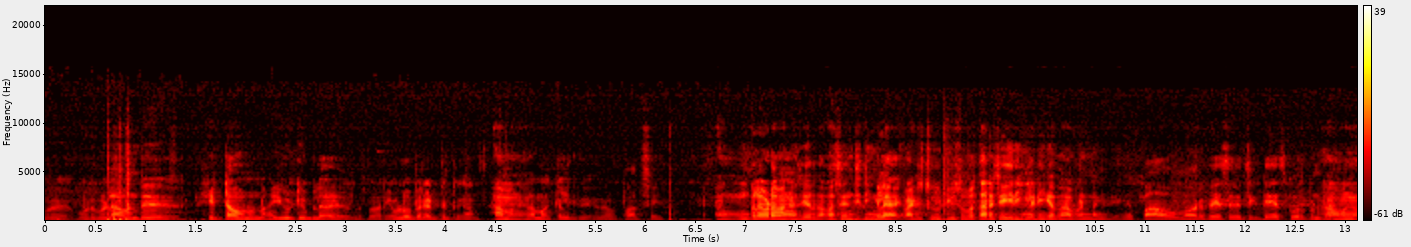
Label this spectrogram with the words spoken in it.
ஒரு- ஒரு விழா வந்து ஹிட் ஆகணும்னா யூடியூப்ல எவ்வளோ பேர் எடுத்துட்டு இருக்காங்க. ஆமாங்க. மக்களுக்கு பார்த்து செய் அஹ் உங்களை விட வாங்க செய்யுது அதான் செஞ்சிட்டீங்களே. வாட்டி யூடியூப் சூப்பர் தர செய்கிறீங்களே நீங்கள் தான் அப்படின்னாங்க. பாவமா ஒரு ஃபேஸ் வச்சுக்கிட்டே ஸ்கோர் பண்றாங்க ஆமாங்க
